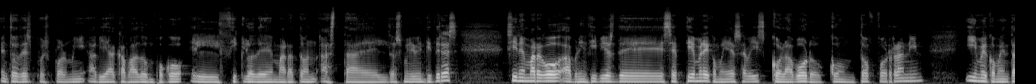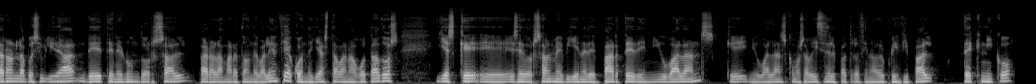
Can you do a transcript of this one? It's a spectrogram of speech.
Entonces, pues por mí había acabado un poco el ciclo de maratón hasta el 2023. Sin embargo, a principios de septiembre, como ya sabéis, colaboro con Top for Running y me comentaron la posibilidad de tener un dorsal para la maratón de Valencia cuando ya estaban agotados. Y es que eh, ese dorsal me viene de parte de New Balance, que New Balance, como sabéis, es el patrocinador principal técnico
